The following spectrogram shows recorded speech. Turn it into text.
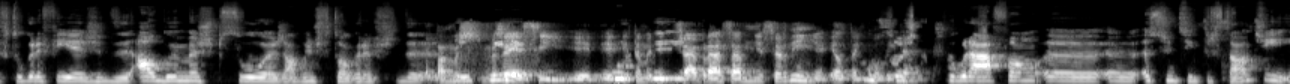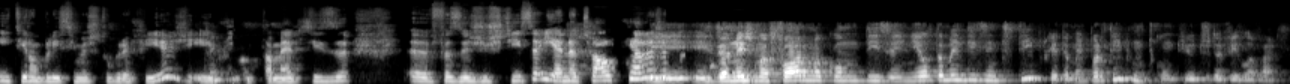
fotografias de algumas pessoas, alguns fotógrafos de. Epá, mas, mas, é assim, eu, eu também digo já abraço à minha sardinha, ele tem qualidade. Pessoas que fotografam uh, uh, assuntos interessantes e, e, tiram belíssimas fotografias, e portanto, também é preciso uh, fazer justiça, e é natural que elas. E, e, da mesma forma como dizem ele, também dizem de ti, porque eu também partilho muitos conteúdos da Vila Várzea.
